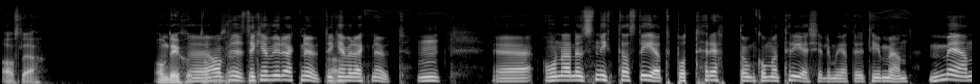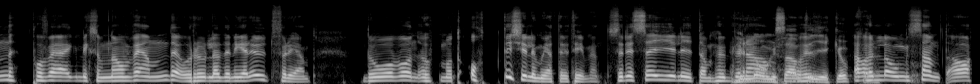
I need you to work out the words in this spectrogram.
avslöja. Om det är 17 Eh, ja, precis. Det kan vi räkna ut. Det Ja. kan vi räkna ut. Mm. Eh, hon hade en snitthastighet på 13,3 kilometer i timmen. Men på väg, liksom när hon vände och rullade ner ut för igen, då var hon upp mot 80 kilometer i timmen. Så det säger lite om hur Hur brant långsamt och det hur, gick upp Ja, hur långsamt. Ja,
